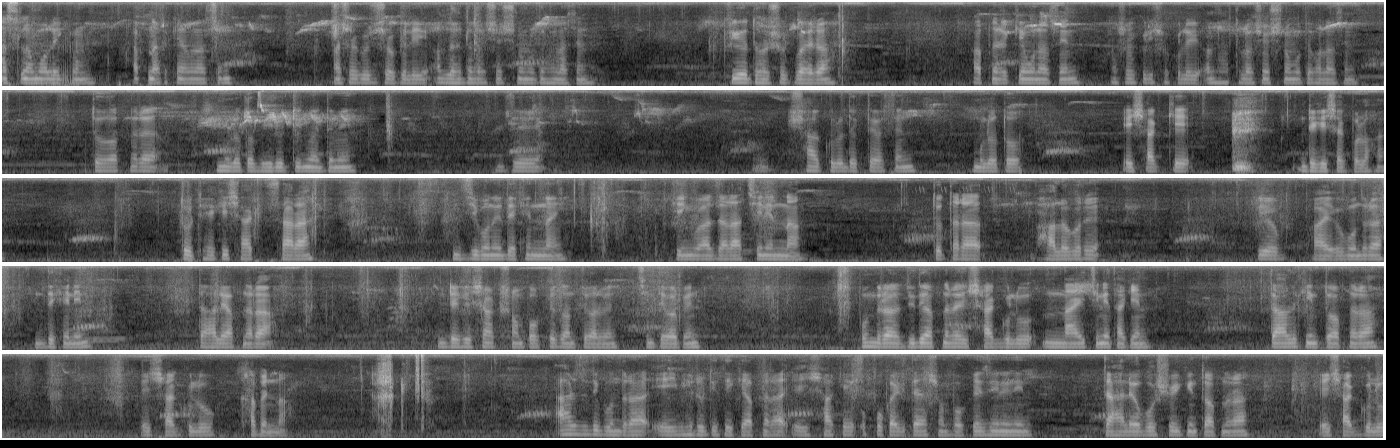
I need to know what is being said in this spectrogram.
আসসালামু আলাইকুম। আপনারা কেমন আছেন? আশা করি সকলেই আল্লাহ তালা শেষ মতো ভালো আছেন। প্রিয় দর্শক ভাইরা, আপনারা কেমন আছেন? আশা করি সকলেই আল্লাহ তালা শেষ মতো ভালো আছেন। তো আপনারা মূলত ভিডিওটির মাধ্যমে যে শাকগুলো দেখতে পাচ্ছেন, মূলত এই শাককে ডেকি শাক বলা হয়। তো ঢেকি শাক ছাড়া জীবনে দেখেন নাই কিংবা যারা চেনেন না, তো তারা ভালো করে প্রিয় ভাই ও বন্ধুরা দেখে নিন। তাহলে আপনারা ডেকি শাক সম্পর্কে জানতে পারবেন, চিনতে পারবেন। বন্ধুরা, যদি আপনারা এই শাকগুলো নাই চিনে থাকেন, তাহলে কিন্তু আপনারা এই শাকগুলো খাবেন না। আর যদি বন্ধুরা এই ভিডিওটি থেকে আপনারা এই শাকের উপকারিতা সম্পর্কে জেনে নিন, তাহলে অবশ্যই কিন্তু আপনারা এই শাকগুলো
